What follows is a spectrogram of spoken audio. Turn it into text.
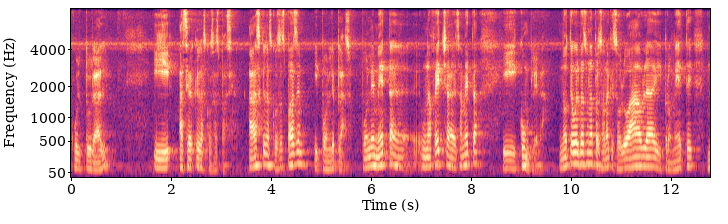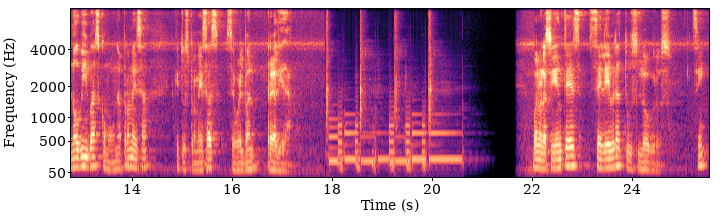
cultural y hacer que las cosas pasen. Haz que las cosas pasen y ponle plazo. Ponle meta, una fecha a esa meta y cúmplela. No te vuelvas una persona que solo habla y promete, no vivas como una promesa, que tus promesas se vuelvan realidad. Bueno, la siguiente es celebra tus logros. ¿Sí?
